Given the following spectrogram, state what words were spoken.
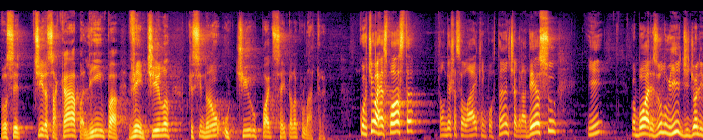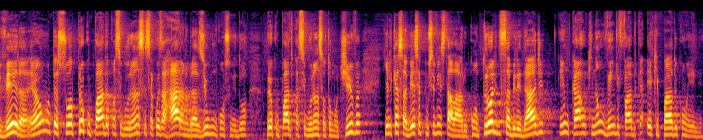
você tira essa capa, limpa, ventila, porque senão o tiro pode sair pela culatra. Curtiu a resposta? Então deixa seu like, é importante, agradeço. E, ô Boris, o Luigi de Oliveira é uma pessoa preocupada com a segurança, isso é coisa rara no Brasil, um consumidor preocupado com a segurança automotiva e ele quer saber se é possível instalar o controle de estabilidade em um carro que não vem de fábrica equipado com ele.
